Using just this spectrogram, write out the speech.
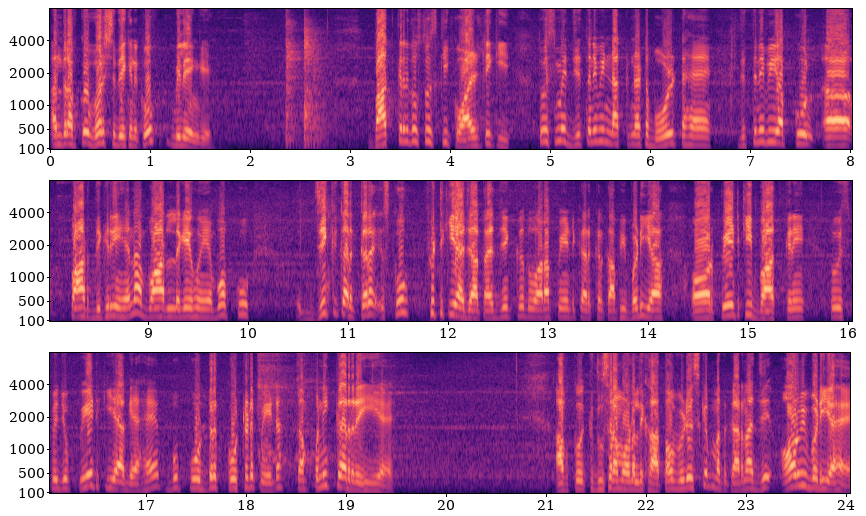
अंदर आपको वर्ष देखने को मिलेंगे। बात करें दोस्तों इसकी क्वालिटी की तो इसमें जितने भी नट नट बोल्ट हैं, जितने भी आपको पार्ट दिख रही हैं ना, बार लगे हुए हैं, वो आपको जिंक कर कर इसको फिट किया जाता है। जिंक द्वारा पेंट कर कर काफ़ी बढ़िया। और पेंट की बात करें तो इस पर जो पेंट किया गया है, वो पाउडर कोटेड पेंट कंपनी कर रही है। आपको एक दूसरा मॉडल दिखाता हूँ। वीडियो स्किप मत करना, जे और भी बढ़िया है।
